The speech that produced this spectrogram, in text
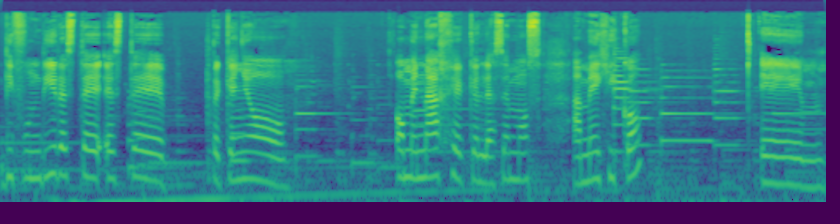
difundir este, este pequeño homenaje que le hacemos a México. Em,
